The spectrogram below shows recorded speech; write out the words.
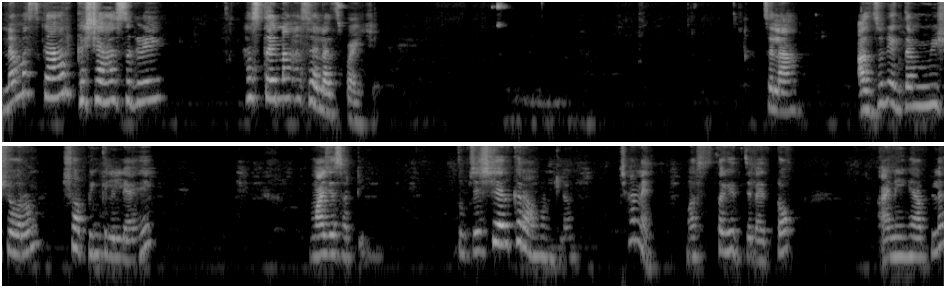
नमस्कार कशा आहात सगळे? हसतायना हसायलाच पाहिजे. चला अजून एकदा मी मिशोवरून शॉपिंग केलेली आहे. माझ्यासाठी. तुमचे शेअर करा म्हटलं. छान आहे. मस्त घेतलेला आहे टॉप आणि हे आपलं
